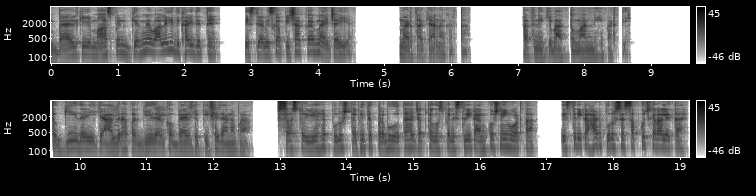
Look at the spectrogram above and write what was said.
बैल के ये मांसपिंड गिरने वाले ही दिखाई देते हैं। इसलिए अब इसका पीछा करना ही चाहिए। मरता क्या ना करता। पत्नी की बात तो माननी ही पड़ती। तो गीदड़ी के आग्रह पर गीदड़ को बैल के पीछे जाना पड़ा। सच तो यह है, पुरुष तभी तक प्रभु होता है जब तक उस पर स्त्री का अंकुश नहीं उठता स्त्री का हट पुरुष से सब कुछ करा लेता है।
